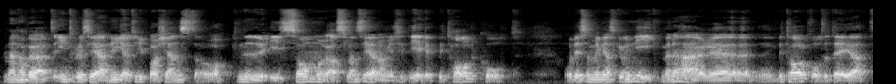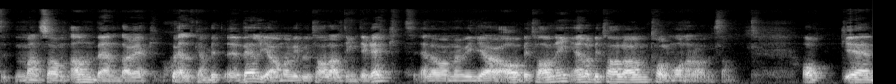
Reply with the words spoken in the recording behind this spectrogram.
Men har börjat introducera nya typer av tjänster och nu i somras lanserade de ju sitt eget betalkort. Och det som är ganska unikt med det här eh, betalkortet är ju att man som användare själv kan eh, välja om man vill betala allting direkt eller om man vill göra avbetalning eller betala om 12 månader. Liksom. Och eh,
